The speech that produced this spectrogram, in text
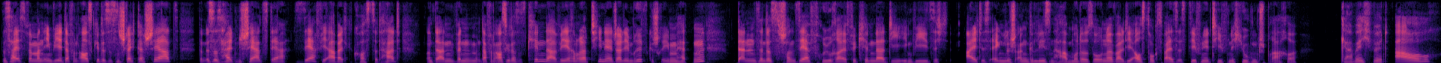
Das heißt, wenn man irgendwie davon ausgeht, es ist ein schlechter Scherz, dann ist es halt ein Scherz, der sehr viel Arbeit gekostet hat. Und dann, wenn man davon ausgeht, dass es Kinder wären oder Teenager, die den Brief geschrieben hätten, dann sind es schon sehr frühreife Kinder, die irgendwie sich altes Englisch angelesen haben oder so, ne? Weil die Ausdrucksweise ist definitiv nicht Jugendsprache. Ich glaube, ich würde auch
